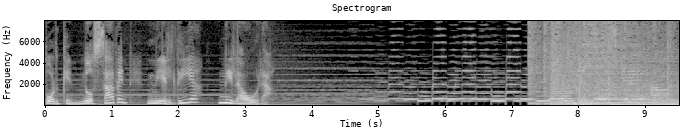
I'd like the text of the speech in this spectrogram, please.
porque no saben ni el día ni la hora. Que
